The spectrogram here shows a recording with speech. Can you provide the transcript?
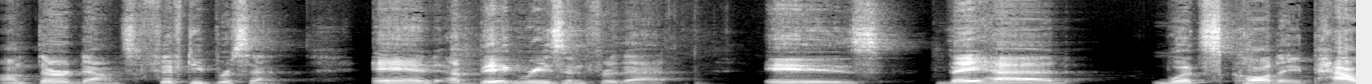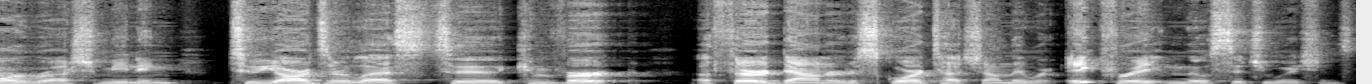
on third downs, 50%. And a big reason for that is they had what's called a power rush, meaning two yards or less to convert a third down or to score a touchdown. They were eight for eight in those situations.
